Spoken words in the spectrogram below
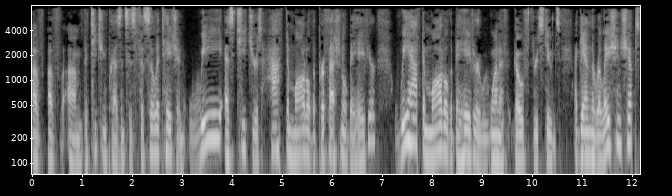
of, of um, the teaching presence is facilitation. We as teachers have to model the professional behavior. We have to model the behavior we want to go through students. Again, the relationships,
